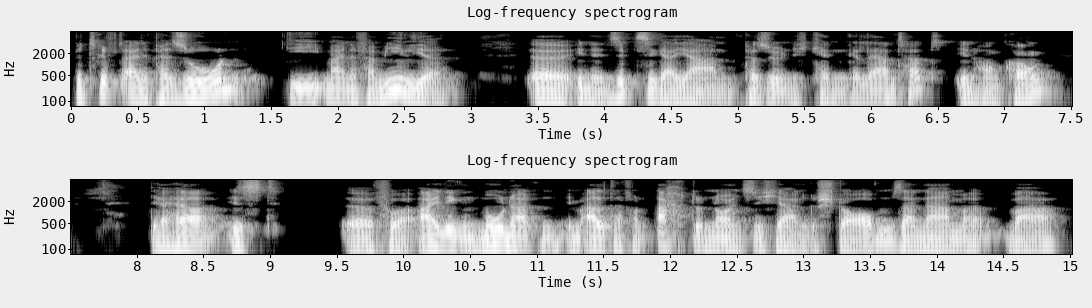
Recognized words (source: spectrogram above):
betrifft eine Person, die meine Familie äh, in den 70er Jahren persönlich kennengelernt hat, in Hongkong. Der Herr ist äh, vor einigen Monaten im Alter von 98 Jahren gestorben. Sein Name war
